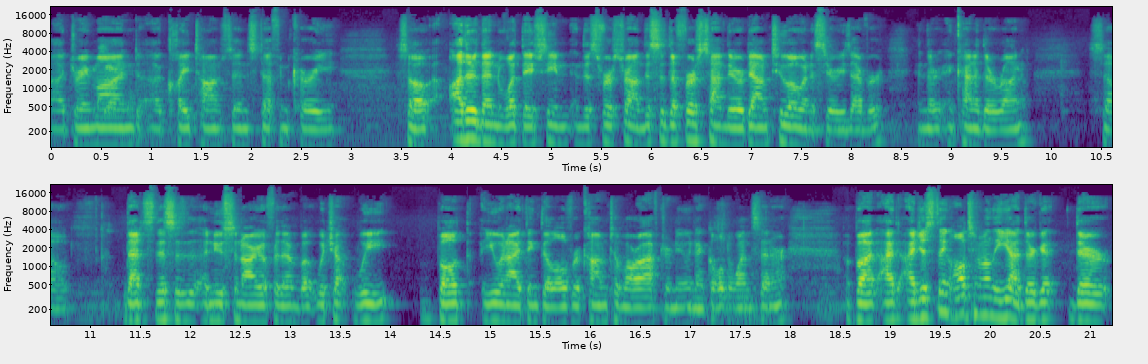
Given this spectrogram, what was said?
uh, Draymond, uh, Klay Thompson, Stephen Curry, So other than what they've seen in this first round, this is the first time they were down 2-0 in a series ever in their in kind of their run. So that's this is a new scenario for them, but which uh, we both you and I think they'll overcome tomorrow afternoon at Golden One Center. But I, I just think ultimately, yeah, they're get they're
